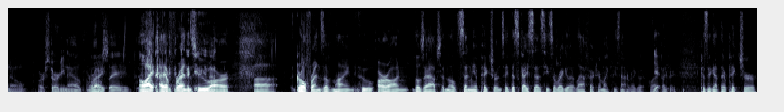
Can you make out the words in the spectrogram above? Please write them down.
know are starting out. I'll Right. say. Oh, I, I have friends who are uh, girlfriends of mine who are on those apps, and they'll send me a picture and say, "This guy says he's a regular at Laugh Factory." I'm like, "He's not a regular at Laugh Yeah. Factory," because they got their picture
